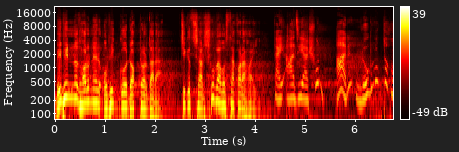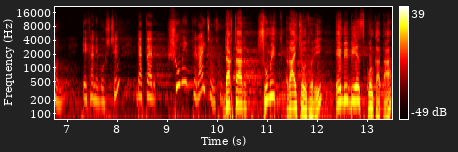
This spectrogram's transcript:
বিভিন্ন ধরনের অভিজ্ঞ ডক্টর দ্বারা চিকিৎসার সুব্যবস্থা করা হয়। তাই আজই আসুন আর রোগমুক্ত হন। এখানে বসছেন doctor Sumit Raychaudhuri. Doctor Sumit Raychaudhuri MBBS Kolkata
